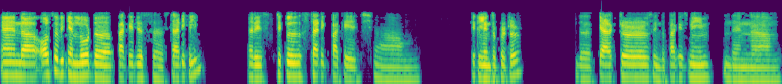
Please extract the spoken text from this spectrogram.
And uh, also we can load the packages uh, statically that is Tcl static package um, Tcl interpreter the characters in the package name and then um,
